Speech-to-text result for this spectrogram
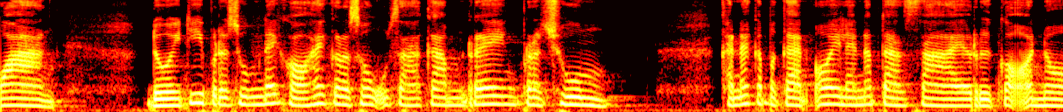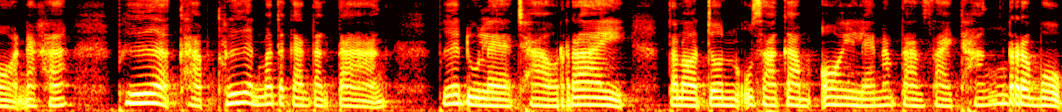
กว้าง โดยที่ประชุมได้ขอให้กระทรวงอุตสาหกรรมเร่งประชุม คณะกรรมการอ้อยและน้ำตาลทรายหรือกอนอนะคะ เพื่อขับเคลื่อนมาตรการต่างๆ เพื่อดูแลชาวไร่ ตลอดจนอุตสาหกรรมอ้อยและน้ำตาลทรายทั้งระบบ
